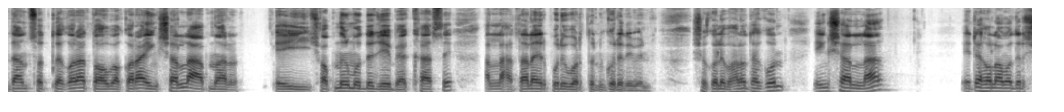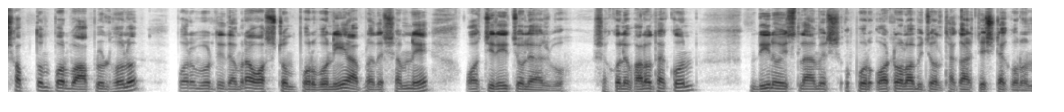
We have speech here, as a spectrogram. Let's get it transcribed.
দান সৎকা করা, তওবা করা ইনশাল্লাহ আপনার এই স্বপ্নের মধ্যে যে ব্যাখ্যা আছে, আল্লাহ তালা এর পরিবর্তন করে দেবেন। সকলে ভালো থাকুন ইনশাল্লাহ এটা হলো আমাদের সপ্তম পর্ব আপলোড হলো। পরবর্তীতে আমরা অষ্টম পর্ব নিয়ে আপনাদের সামনে অচিরেই চলে আসব। সকলে ভালো থাকুন, দিন ও ইসলামের উপর অটল অবিচল থাকার চেষ্টা করুন।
